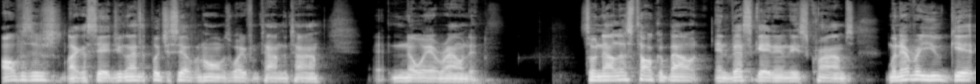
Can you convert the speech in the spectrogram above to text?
Officers, like I said, you're gonna have to put yourself in harm's way from time to time. No way around it. So now let's talk about investigating these crimes. Whenever you get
